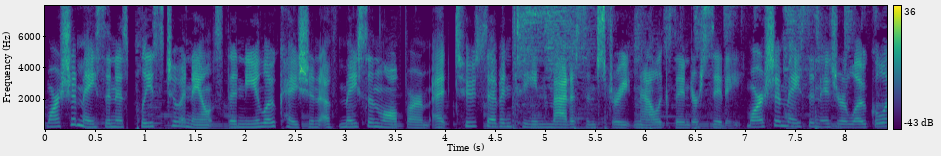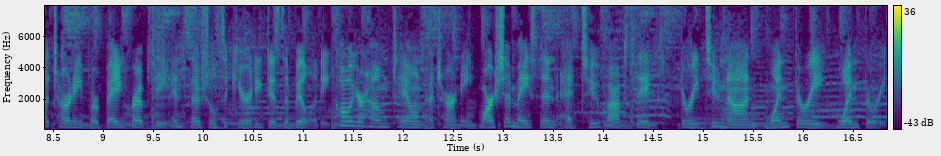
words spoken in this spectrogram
Marcia Mason is pleased to announce the new location of Mason Law Firm at 217 Madison Street in Alexander City. Marcia Mason is your local attorney for bankruptcy and Social Security disability. Call your hometown attorney, Marcia Mason, at 256 329 1313.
